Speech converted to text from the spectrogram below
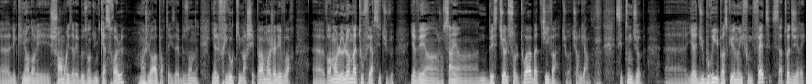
Euh, les clients dans les chambres, ils avaient besoin d'une casserole. Moi, je leur apportais. Ils avaient besoin de... Il y a le frigo qui marchait pas. Moi, j'allais voir. Euh, vraiment le l'homme à tout faire si tu veux. Il y avait un, j'en sais rien, une bestiole sur le toit, bah tu y vas, tu vois, tu regardes. c'est ton job. Euh, il y a du bruit parce que non, ils font une fête, c'est à toi de gérer.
